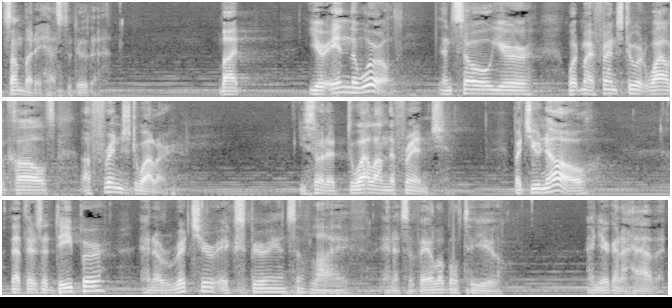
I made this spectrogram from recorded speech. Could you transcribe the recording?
Somebody has to do that. But you're in the world, and so you're what my friend Stuart Wilde calls a fringe dweller. You sort of dwell on the fringe. But you know that there's a deeper and a richer experience of life, and it's available to you, and you're going to have it.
